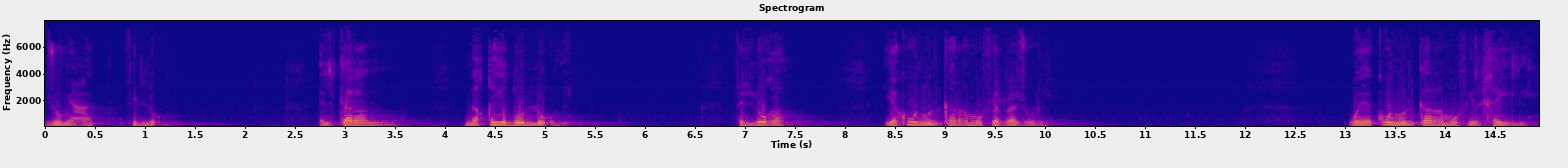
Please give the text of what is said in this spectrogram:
جمعت في اللؤم. الكرم نقيض اللؤم. في اللغة يكون الكرم في الرجل ويكون الكرم في الخيل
